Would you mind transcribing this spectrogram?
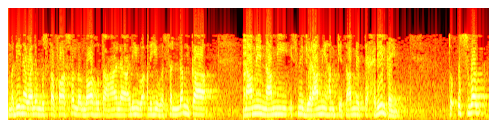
مدینہ والے مصطفیٰ صلی اللہ تعالی علیہ و وسلم کا نام نامی اس میں گرامی ہم کتاب میں تحریر کریں تو اس وقت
